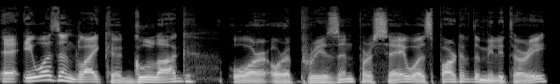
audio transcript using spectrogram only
uh, it wasn't like a gulag or or a prison per se. It was part of the military,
